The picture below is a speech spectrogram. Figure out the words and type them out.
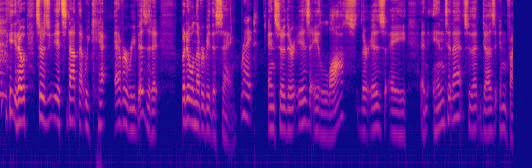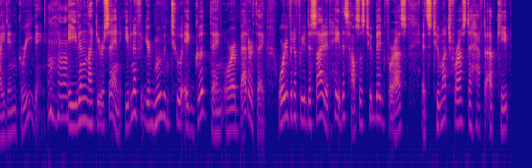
you know, so it's, it's not that we can't ever revisit it, but it will never be the same. Right. And so there is a loss, there is a an end to that, so that does invite in grieving. Mm-hmm. Even like you were saying, even if you're moving to a good thing or a better thing, or even if we decided, hey, this house is too big for us, it's too much for us to have to upkeep,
